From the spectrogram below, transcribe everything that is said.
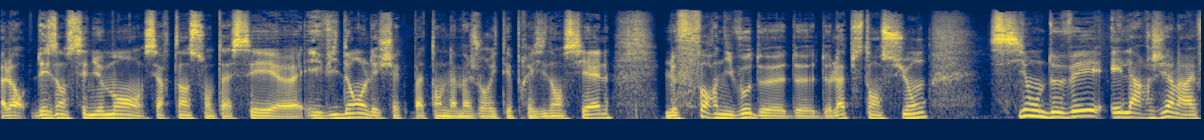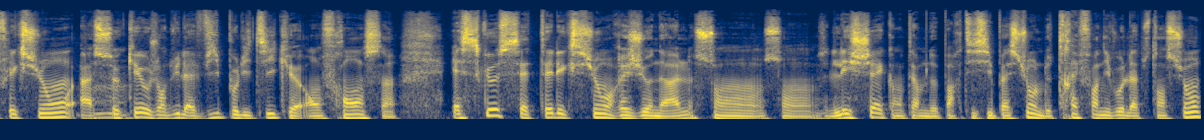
Alors, des enseignements, certains sont assez euh, évidents, l'échec patent de la majorité présidentielle, le fort niveau de, de, de l'abstention. Si on devait élargir la réflexion à ce mmh. qu'est aujourd'hui la vie politique en France, est-ce que cette élection régionale, son, son l'échec en termes de participation, le très fort niveau de l'abstention,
